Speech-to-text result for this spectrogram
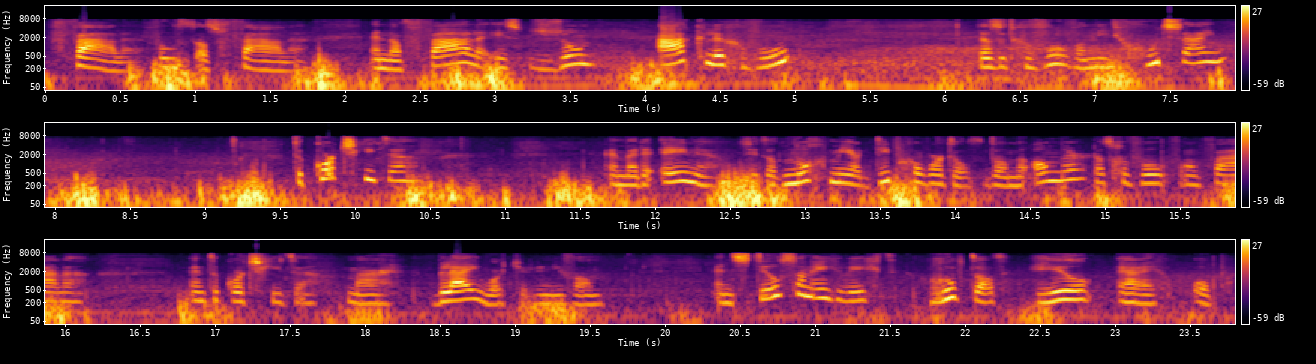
falen. Voelt het als falen. En dat falen is zo'n akelig gevoel. Dat is het gevoel van niet goed zijn, tekortschieten. En bij de ene zit dat nog meer diep geworteld dan de ander, dat gevoel van falen en tekortschieten. Maar blij word je er niet van. En stilstaan in gewicht roept dat heel erg op.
